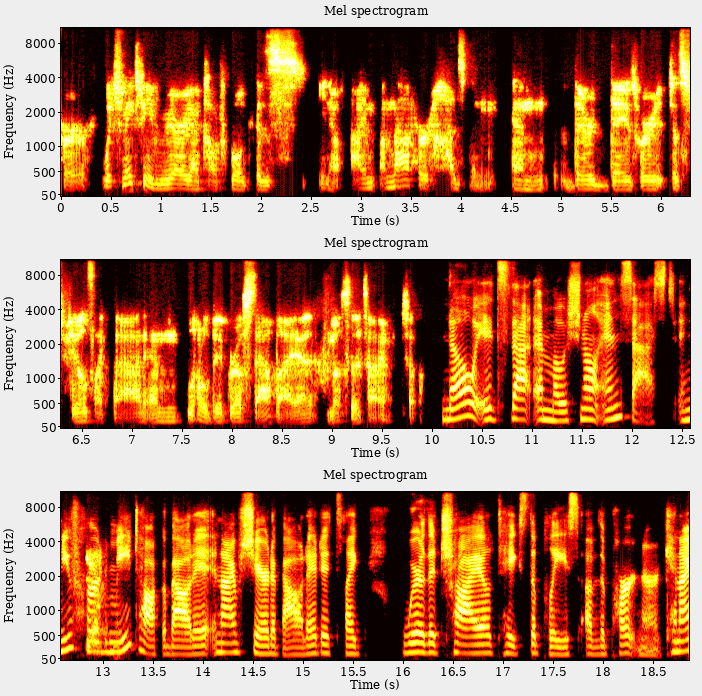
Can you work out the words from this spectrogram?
her, which makes me very uncomfortable because, you know, I'm, I'm not her husband. And there are days where it just feels like that and a little bit grossed out by it most of the time. So, no, it's that emotional incest. And you've heard yeah. me talk about it and I've shared about it. It's like, where the child takes the place of the partner. Can I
